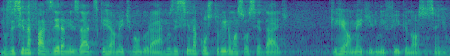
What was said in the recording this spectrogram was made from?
Nos ensina a fazer amizades que realmente vão durar. Nos ensina a construir uma sociedade que realmente dignifique o nosso Senhor.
